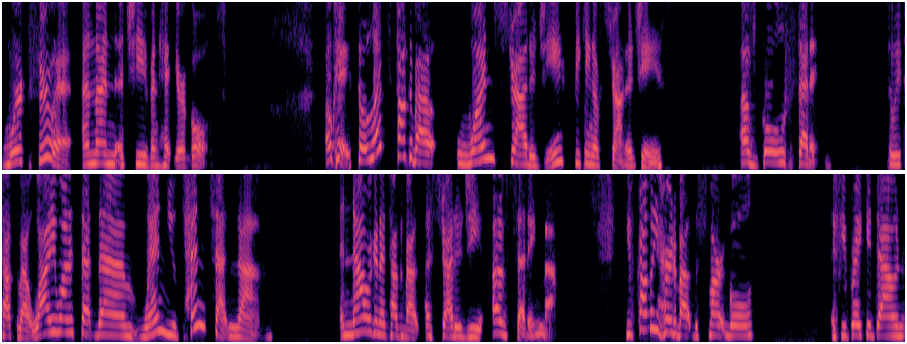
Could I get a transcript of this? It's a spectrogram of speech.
work through it, and then achieve and hit your goals. Okay, so let's talk about one strategy, speaking of strategies, of goal setting. So we talked about why you want to set them, when you can set them. And now we're going to talk about a strategy of setting them. You've probably heard about the SMART goal. If you break it down,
